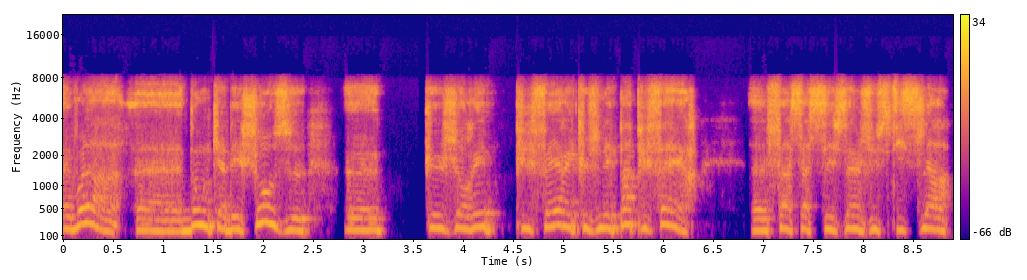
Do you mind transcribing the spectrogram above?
Euh, voilà, donc il y a des choses que j'aurais pu faire et que je n'ai pas pu faire face à ces injustices-là,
